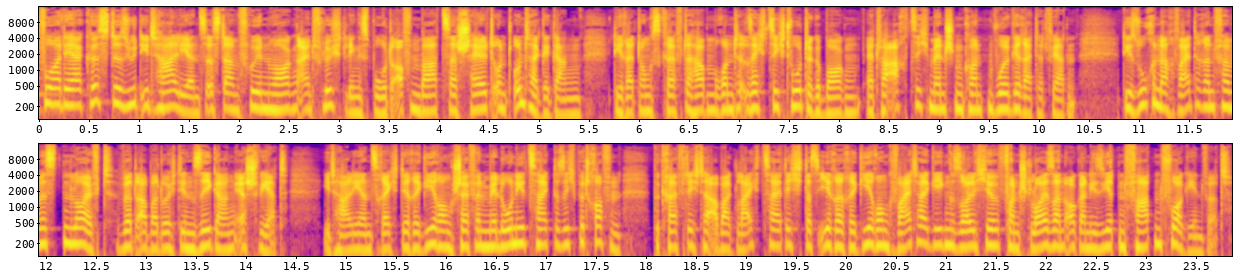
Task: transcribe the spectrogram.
Vor der Küste Süditaliens ist am frühen Morgen ein Flüchtlingsboot offenbar zerschellt und untergegangen. Die Rettungskräfte haben rund 60 Tote geborgen. Etwa 80 Menschen konnten wohl gerettet werden. Die Suche nach weiteren Vermissten läuft, wird aber durch den Seegang erschwert. Italiens rechte Regierungschefin Meloni zeigte sich betroffen, bekräftigte aber gleichzeitig, dass ihre Regierung weiter gegen solche von Schleusern organisierten Fahrten vorgehen wird.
